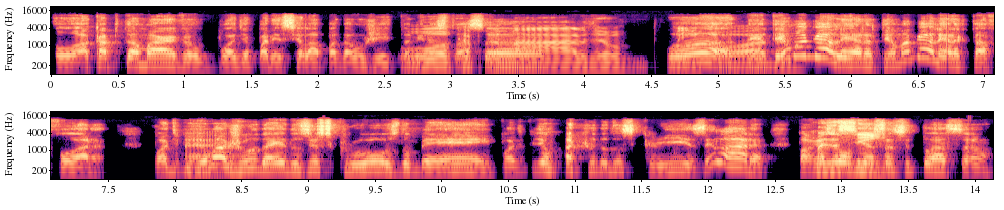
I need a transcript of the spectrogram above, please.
Ó, a Capitã Marvel pode aparecer lá para dar um jeito também Ô, na situação. Capitã Marvel. tem, tem, uma galera, tem uma galera que tá fora. Pode pedir é. uma ajuda aí dos Screws, do bem, pode pedir uma ajuda dos Chris, sei lá, né? Para resolver assim, essa situação.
